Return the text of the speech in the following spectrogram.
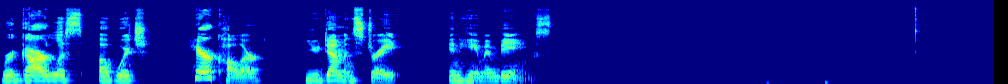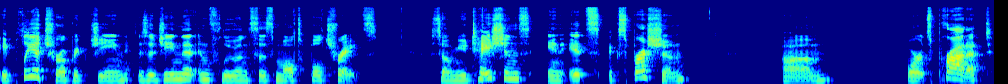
regardless of which hair color you demonstrate in human beings. A pleiotropic gene is a gene that influences multiple traits. So mutations in its expression um, or its product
